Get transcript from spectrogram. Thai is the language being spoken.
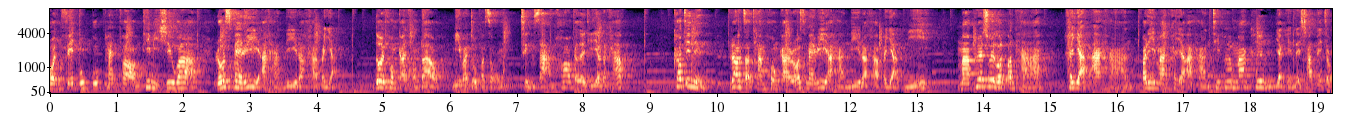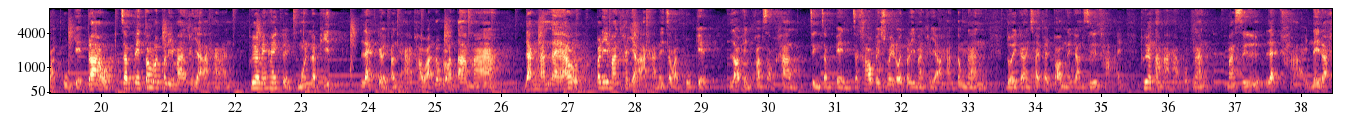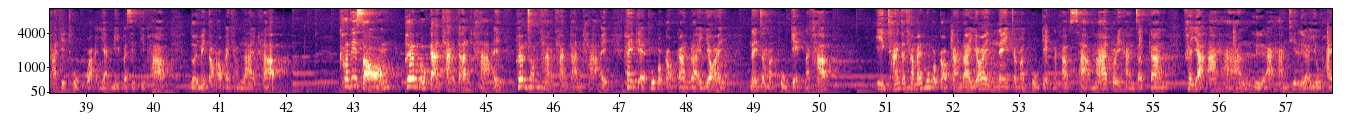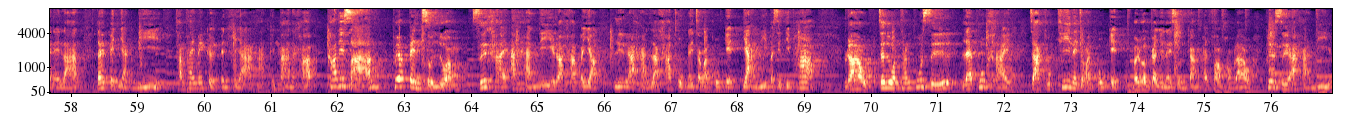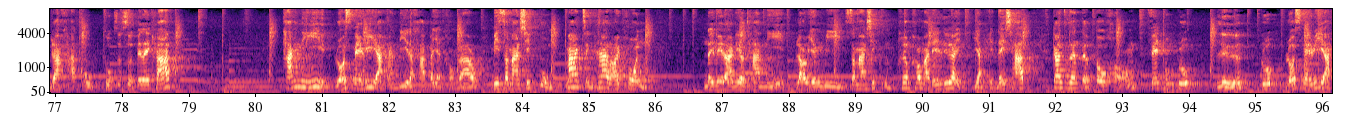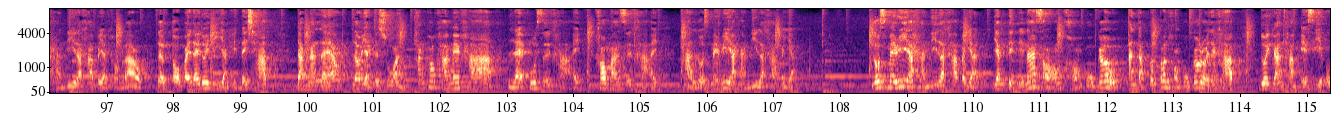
บน Facebook Group แพลตฟอร์มที่มีชื่อว่า Rosemary อาหารดีราคาประหยัด โดยโครงการของเรามีวัตถุประสงค์ถึง 3 ข้อกันเลยทีเดียวนะครับ ข้อที่ 1 เราจะทำโครงการ Rosemary อาหารดีราคาประหยัดนี้ มาเพื่อช่วยลดปัญหา ขยะอาหาร ปริมาณขยะอาหารที่เพิ่มมากขึ้น อย่างเห็นได้ชัดในจังหวัดภูเก็ต เราจำเป็นต้องลดปริมาณขยะอาหาร เพื่อไม่ให้เกิดมลพิษ และเกิดปัญหาภาวะโลกร้อนตามมา ดังนั้นแล้ว ปริมาณขยะอาหารในจังหวัดภูเก็ตเราเห็นความสำคัญจึงจำเป็นจะเข้าไปช่วยลดปริมาณขยะอาหารตรงนั้น โดยการใช้แพลตฟอร์มในการซื้อขาย เพื่อนำอาหารพวกนั้นมาซื้อและขายในราคาที่ถูกกว่าอย่างมีประสิทธิภาพ โดยไม่ต้องเอาไปทำลายครับ ข้อที่ 2 เพิ่มโอกาสทางการขาย เพิ่มช่องทางทางการขาย ให้แก่ผู้ประกอบการรายย่อย ในจังหวัดภูเก็ตนะครับ อีกทั้งจะทำให้ผู้ประกอบการรายย่อยในจังหวัดภูเก็ตนะครับ สามารถบริหารจัดการขยะอาหารหรืออาหารที่เหลืออยู่ภายในร้าน ได้เป็นอย่างดีทำให้ไม่เกิดเป็นขยะอาหารขึ้นมานะครับ ข้อที่ 3 เพื่อเป็นศูนย์รวมซื้อขายอาหารดีราคาประหยัด หรืออาหารราคาถูกในจังหวัดภูเก็ต อย่างมีประสิทธิภาพ เราจะรวมทั้งผู้ซื้อและผู้ขายจากทุกที่ในจังหวัดภูเก็ต มารวมกันอยู่ในศูนย์กลางแพลตฟอร์มของเรา เพื่อซื้ออาหารดีราคาถูกถูกสุดๆ ไปเลยครับ ทั้งนี้ Rosemary อาหารดีราคาประหยัดของเรา มีสมาชิกกลุ่มมากถึง 500 คนในเวลาเรียลไทม์นี้เรายังมีสมาชิกกลุ่มเพิ่มเข้ามาเรื่อยๆ อย่างเห็นได้ชัด การเจริญเติบโตของ Facebook Group หรือกลุ่ม Rosemary อาหารดีราคาประหยัดของเรา เติบโตไปได้ด้วยดีอย่างเห็นได้ชัด ดังนั้นแล้วเราอยากจะชวนทั้งพ่อค้าแม่ค้า และผู้ซื้อขายเข้ามาซื้อขายผ่าน Rosemary อาหารดีราคาประหยัดโรสแมรี่อาหารดีราคาประหยัดยังติดในหน้า 2 ของ Google อันดับต้นๆของ Google เลยนะครับ ด้วยการทำ SEO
